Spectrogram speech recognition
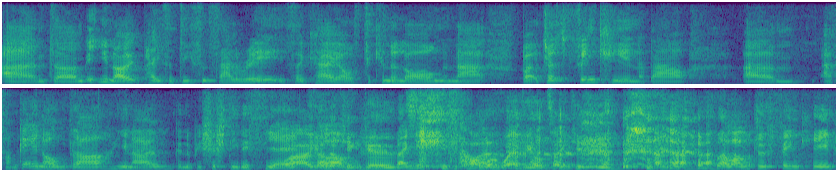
and um, it, you know it pays a decent salary. It's okay. I was ticking along and that, but just thinking about. Um, as I'm getting older, you know, I'm going to be 50 this year. Wow, you're so I'm- looking good. Thank you. So I want whatever you're taking. so I'm just thinking,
